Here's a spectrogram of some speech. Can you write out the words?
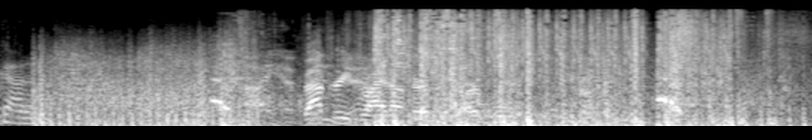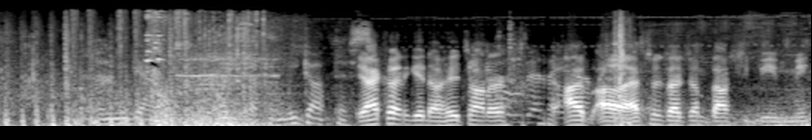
Got him. I have Valkyrie's right under the purple. Enemy down. One second. We got this. Yeah, I couldn't get no hits on her. I, uh, as soon as I jumped down, she beamed me.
